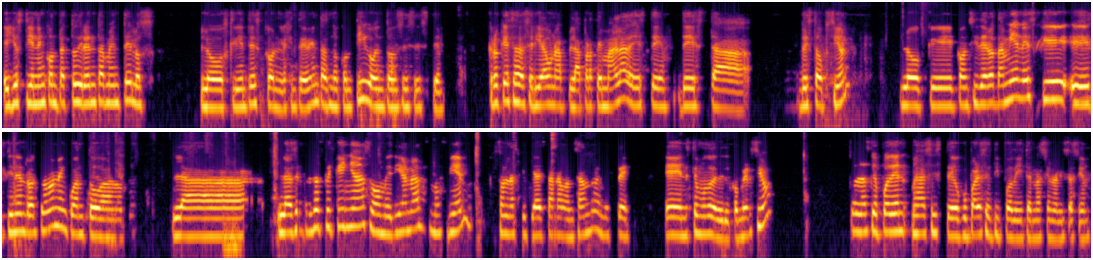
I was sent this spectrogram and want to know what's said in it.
ellos tienen contacto directamente los, los clientes con el agente de ventas, no contigo. Entonces, este, creo que esa sería una, la parte mala de este, de esta, de esta opción. Lo que considero también es que eh, tienen razón en cuanto a la, las empresas pequeñas o medianas, más bien, son las que ya están avanzando en este, en este mundo del comercio son las que pueden más este, ocupar ese tipo de internacionalización.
